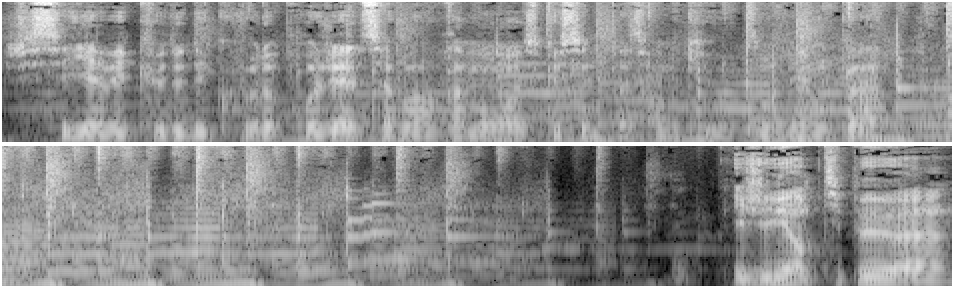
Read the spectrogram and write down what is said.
j'essayais avec eux de découvrir le projet, de savoir vraiment est-ce que c'est une plateforme qui vous convient ou pas. Et j'ai eu un petit peu euh,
